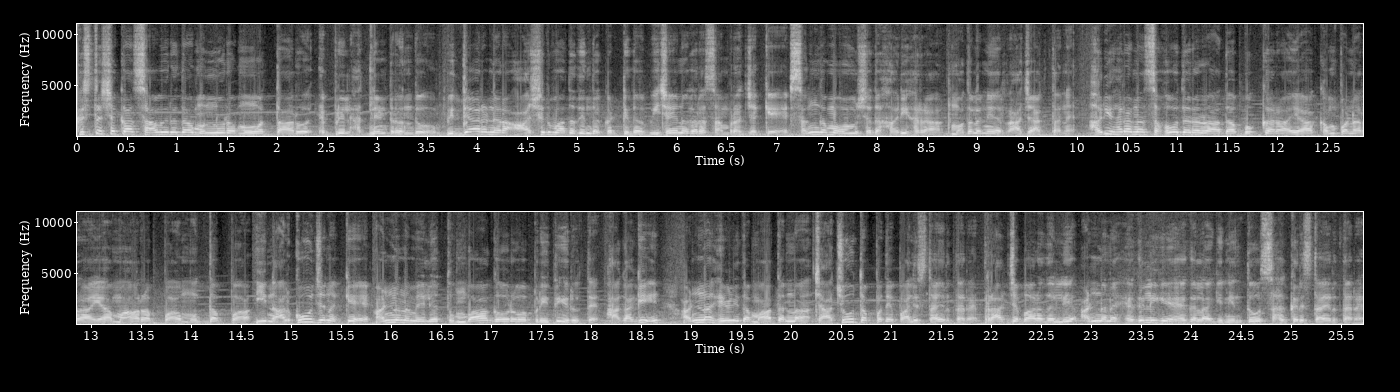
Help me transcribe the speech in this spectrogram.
ಕ್ರಿಸ್ತಶಕ ಸಾವಿರದ ಮುನ್ನೂರ ಮೂವತ್ತಾರು ಏಪ್ರಿಲ್ ಹದಿನೆಂಟರಂದು ವಿದ್ಯಾರಣ್ಯರ ಆಶೀರ್ವಾದದಿಂದ ಕಟ್ಟಿದ ವಿಜಯನಗರ ಸಾಮ್ರಾಜ್ಯಕ್ಕೆ ಸಂಗಮ ವಂಶದ ಹರಿಹರ ಮೊದಲನೇ ರಾಜ ಆಗ್ತಾನೆ. ಹರಿಹರನ ಸಹೋದರರಾದ ಬುಕ್ಕರಾಯ ಕಂಪಣರಾಯ ಮಾರಪ್ಪ, ಮುದ್ದಪ್ಪ ಈ ನಾಲ್ಕೂ ಜನಕ್ಕೆ ಅಣ್ಣನ ಮೇಲೆ ತುಂಬಾ ಗೌರವ ಪ್ರೀತಿ ಇರುತ್ತೆ. ಹಾಗಾಗಿ ಅಣ್ಣ ಹೇಳಿದ ಮಾತನ್ನ ಚಾಚೂ ತಪ್ಪದೆ ಪಾಲಿಸ್ತಾ ಇರ್ತಾರೆ. ರಾಜ್ಯಭಾರದಲ್ಲಿ ಅಣ್ಣನ ಹೆಗಲಿಗೆ ಹೆಗಲಾಗಿ ನಿಂತು ಸಹಕರಿಸ್ತಾ ಇರ್ತಾರೆ.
